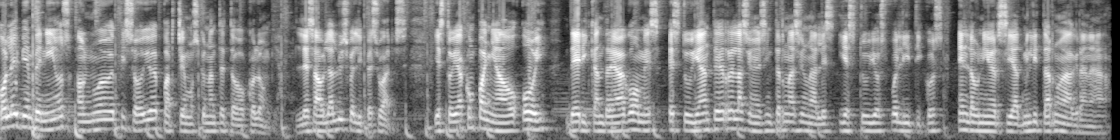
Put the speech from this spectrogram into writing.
Hola y bienvenidos a un nuevo episodio de Parchemos con Ante Todo Colombia. Les habla Luis Felipe Suárez y estoy acompañado hoy de Erika Andrea Gómez, estudiante de Relaciones Internacionales y Estudios Políticos en la Universidad Militar Nueva Granada.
